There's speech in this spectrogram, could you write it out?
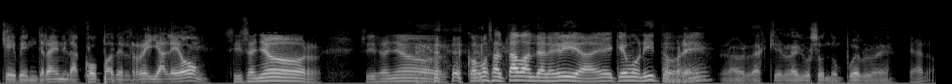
que vendrá en la Copa del Rey a León. Sí, señor. Sí, señor. ¿Cómo saltaban de alegría, eh? Qué bonito, Hombre, ¿eh? la verdad es que es la ilusión de un pueblo, ¿eh? Claro.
